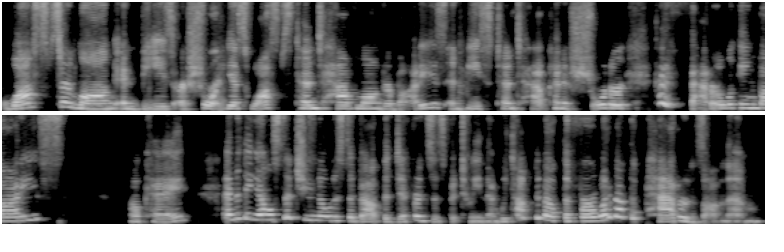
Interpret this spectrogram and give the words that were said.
Wasps are long and bees are short. Yes, wasps tend to have longer bodies and bees tend to have kind of shorter, kind of fatter looking bodies. Okay. Anything else that you noticed about the differences between them? We talked about the fur. What about the patterns on them?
